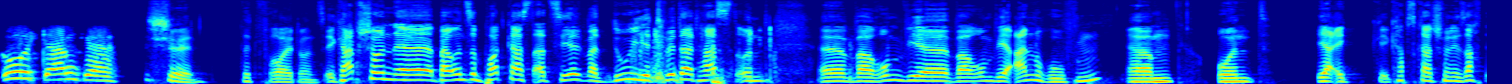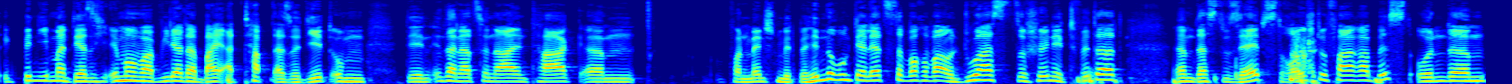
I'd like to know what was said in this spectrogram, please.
Gut, danke. Schön. Das freut uns. Ich habe schon äh, bei uns im Podcast erzählt, was du getwittert hast und äh, warum wir, warum wir anrufen. Ähm, und ja, ich, ich habe es gerade schon gesagt. Ich bin jemand, der sich immer mal wieder dabei ertappt. Also geht um den internationalen Tag ähm, von Menschen mit Behinderung, der letzte Woche war. Und du hast so schön getwittert, ähm, dass du selbst Rollstuhlfahrer bist und ähm,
